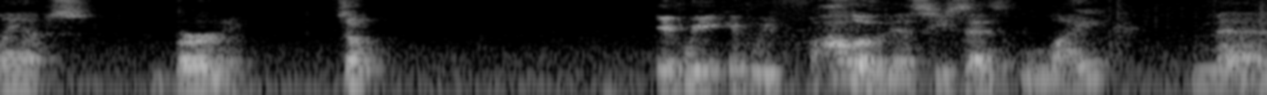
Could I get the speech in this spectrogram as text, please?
lamps burning. So if we if we follow this, he says, like men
